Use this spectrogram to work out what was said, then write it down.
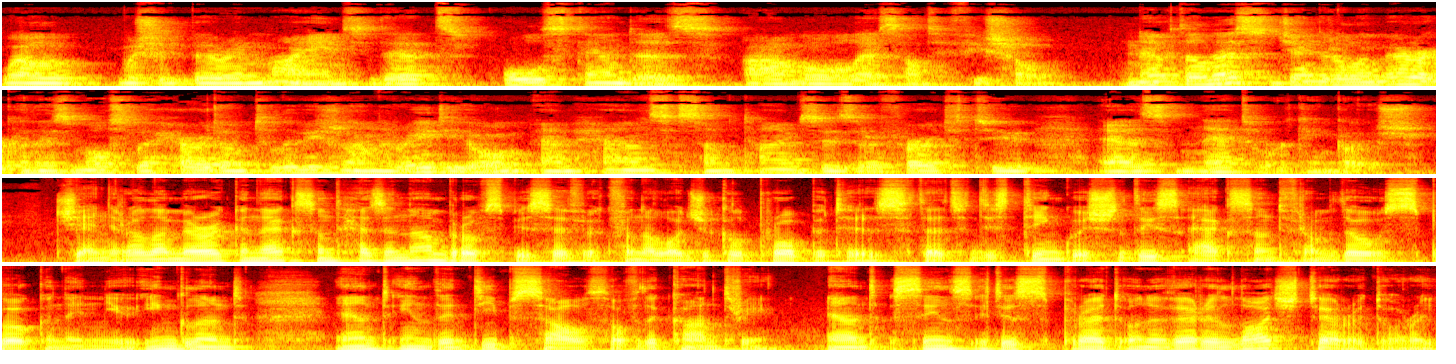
Well, we should bear in mind that all standards are more or less artificial. Nevertheless, General American is mostly heard on television and radio and hence sometimes is referred to as network English. General American accent has a number of specific phonological properties that distinguish this accent from those spoken in New England and in the deep south of the country. and since it is spread on a very large territory,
